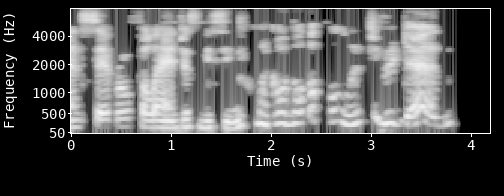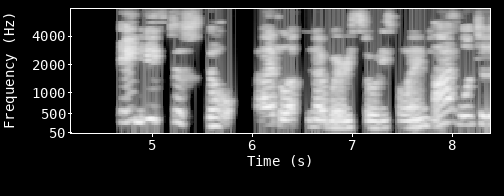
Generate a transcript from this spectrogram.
and several phalanges missing. Oh my god, not the phalanges again. He needs to stop. I'd love to know where he stored his phalanges. I want to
